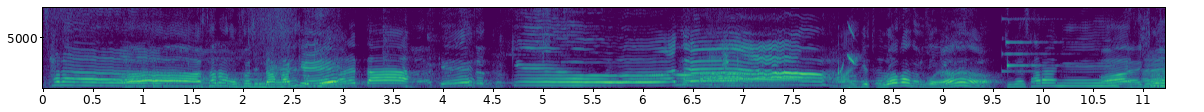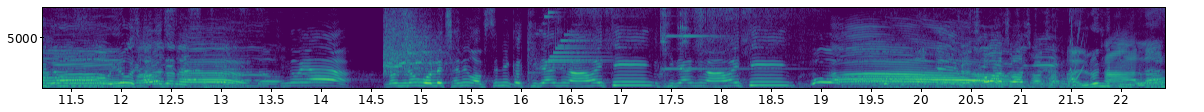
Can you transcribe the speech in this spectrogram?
사랑. 아 사랑 없어진다. 나 갈게. 잘했다. 아 이게 돌아가는 거야. 그냥 사랑해. 아 진호 이런 거 잘하잖아. 진호야. 넌 이런 거 원래 재능 없으니까 기대하지 마. 화이팅. 기대하지 마. 화이팅. 아. 좋아, 좋아, 좋아, 좋아. 아 이런 느낌이구나.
